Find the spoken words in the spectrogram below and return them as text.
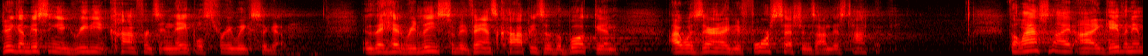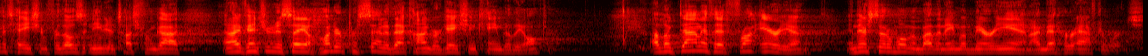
doing a missing ingredient conference in Naples three weeks ago, and they had released some advanced copies of the book, and I was there and I did four sessions on this topic. The last night, I gave an invitation for those that needed a touch from God, and I venture to say 100% of that congregation came to the altar. I looked down at that front area, and there stood a woman by the name of Marianne. I met her afterwards.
